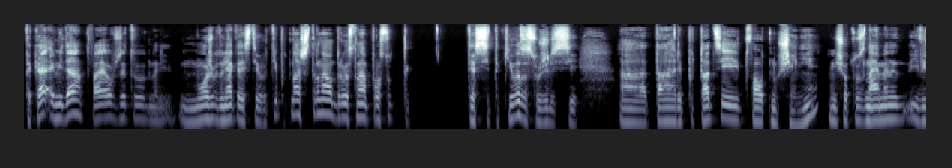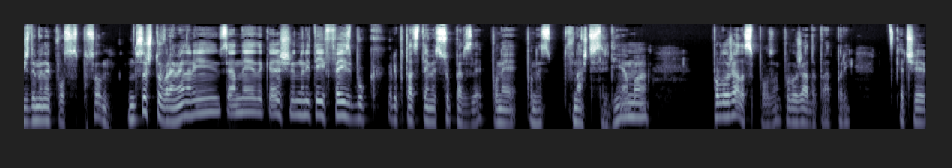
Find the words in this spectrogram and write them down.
Така, еми да, това е общото, нали, може би до някъде стереотип от наша страна, от друга страна просто те си такива, заслужили си а, тая репутация и това отношение, защото знаеме и виждаме на какво са способни. Но в същото време, нали, сега не е да кажеш, нали, те и Фейсбук, репутацията им е супер зле, поне, поне в нашите среди, ама продължава да се ползва, продължава да правят пари. Така че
